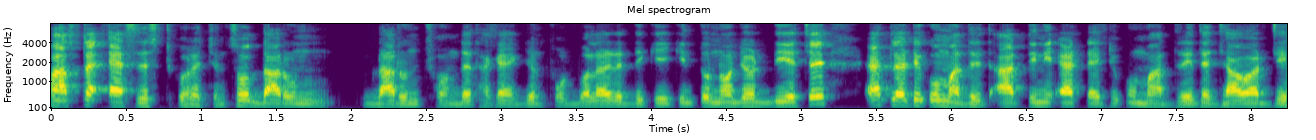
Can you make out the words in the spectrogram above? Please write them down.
পাঁচটা অ্যাসিস্ট করেছেন। সো দারুণ দারুণ ছন্দে থাকা একজন ফুটবলারের দিকেই কিন্তু নজর দিয়েছে অ্যাটলেটিকো মাদ্রিদ। আর তিনি অ্যাটলেটিকো মাদ্রিদে যাওয়ার যে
